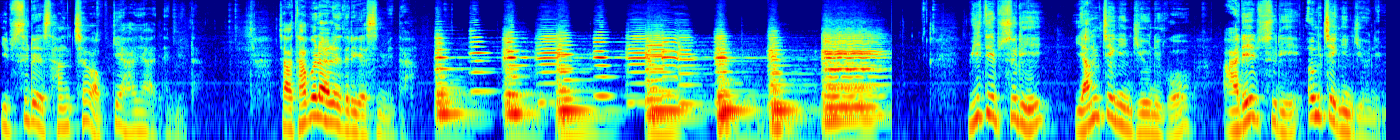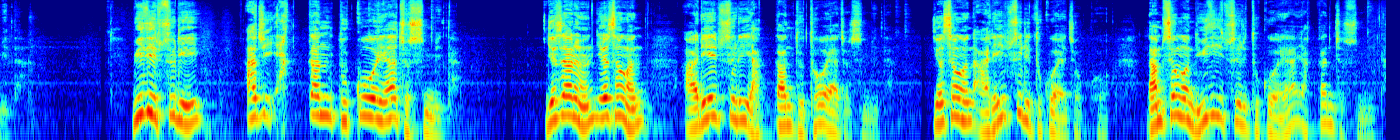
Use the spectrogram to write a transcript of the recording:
입술에 상처가 없게 해야 됩니다. 자, 답을 알려드리겠습니다. 윗입술이 양적인 기운이고 아래입술이 음적인 기운입니다. 윗입술이 아주 약간 두꺼워야 좋습니다. 여자는 여성은 아래입술이 약간 두터워야 좋습니다. 여성은 아래 입술이 두꺼워야 좋고 남성은 윗 입술이 두꺼워야 약간 좋습니다.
